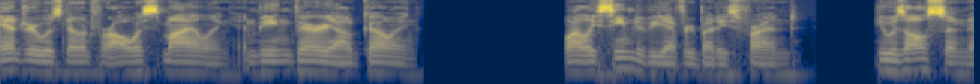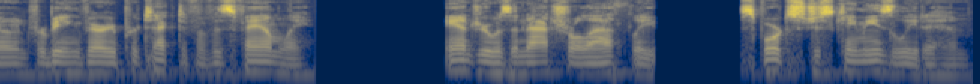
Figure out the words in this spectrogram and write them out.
Andrew was known for always smiling and being very outgoing. While he seemed to be everybody's friend, he was also known for being very protective of his family. Andrew was a natural athlete. Sports just came easily to him.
